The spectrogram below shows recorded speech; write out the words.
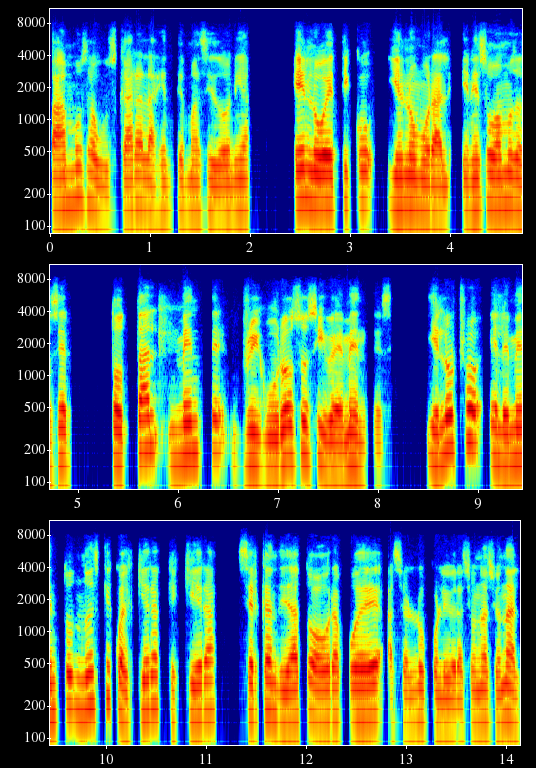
vamos a buscar a la gente más idónea en lo ético y en lo moral. En eso vamos a hacer totalmente rigurosos y vehementes. Y el otro elemento no es que cualquiera que quiera ser candidato ahora puede hacerlo por liberación nacional,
